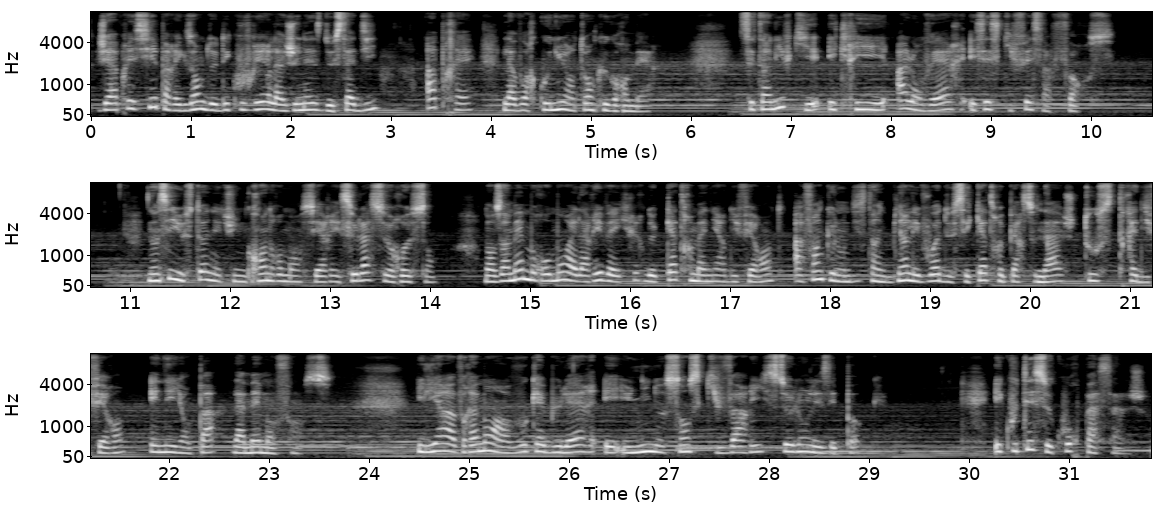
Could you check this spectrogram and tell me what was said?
J'ai apprécié par exemple de découvrir la jeunesse de Sadie après l'avoir connue en tant que grand-mère. C'est un livre qui est écrit à l'envers et c'est ce qui fait sa force. Nancy Houston est une grande romancière et cela se ressent. Dans un même roman, elle arrive à écrire de quatre manières différentes afin que l'on distingue bien les voix de ces quatre personnages, tous très différents et n'ayant pas la même enfance. Il y a vraiment un vocabulaire et une innocence qui varient selon les époques. Écoutez ce court passage.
